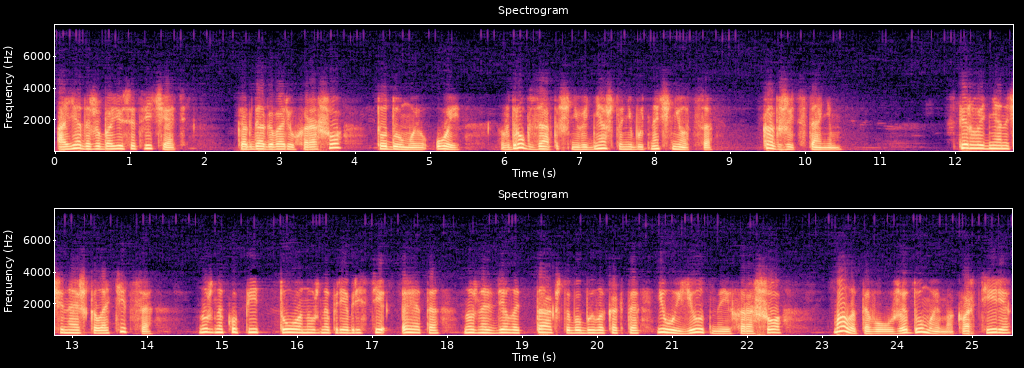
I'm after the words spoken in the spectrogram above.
А я даже боюсь отвечать. Когда говорю «хорошо», то думаю, ой, вдруг с завтрашнего дня что-нибудь начнется. Как жить станем? С первого дня начинаешь колотиться, нужно купить то, нужно приобрести это, нужно сделать так, чтобы было как-то и уютно, и хорошо. Мало того, уже думаем о квартире,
